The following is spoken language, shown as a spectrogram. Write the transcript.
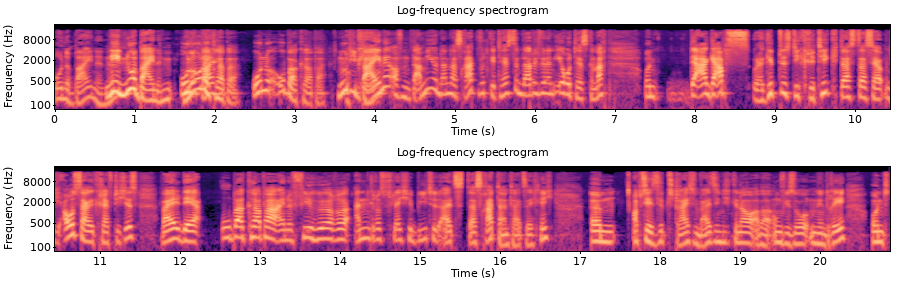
ohne Beine. Ne? Nee, nur Beine, ohne Nur Beine? Oberkörper. Ohne Oberkörper. Nur die Okay. Beine auf dem Dummy und dann das Rad wird getestet und dadurch wird ein Aerotest gemacht. Und da gab's oder gibt es die Kritik, dass das ja nicht aussagekräftig ist, weil der Oberkörper eine viel höhere Angriffsfläche bietet als das Rad dann tatsächlich. Ähm, ob sie jetzt 70, 30 sind, weiß ich nicht genau, aber irgendwie so um den Dreh. Und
